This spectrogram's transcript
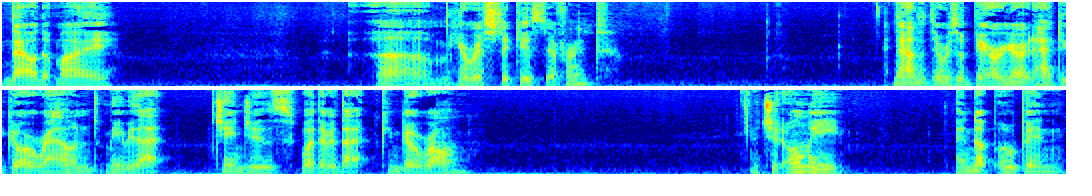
now that my um, heuristic is different. Now that there was a barrier it had to go around, maybe that changes whether that can go wrong. It should only end up open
